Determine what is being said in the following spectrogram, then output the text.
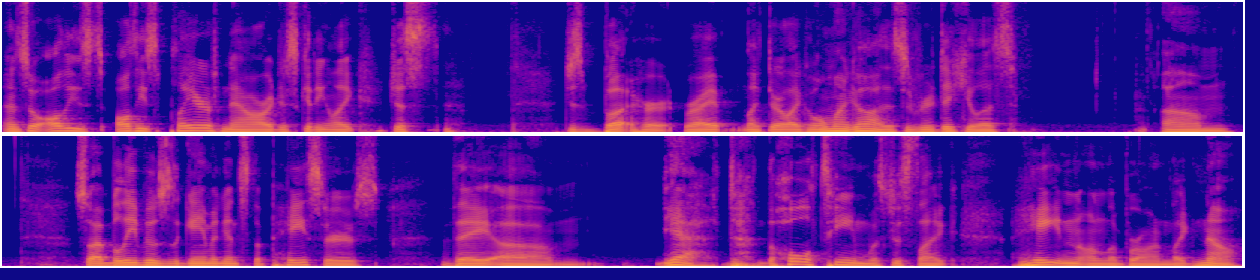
And so all these all these players now are just getting like just just butt hurt, right? Like they're like, "Oh my god, this is ridiculous." Um so I believe it was the game against the Pacers. They um yeah, the whole team was just like hating on LeBron. Like, no,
